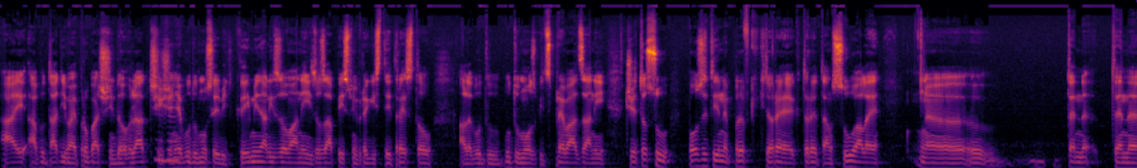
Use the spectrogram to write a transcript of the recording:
aj, a dať im aj probačný dohľad, čiže mm-hmm. nebudú musieť byť kriminalizovaní so zápismi v registri trestov, ale budú, budú môcť byť sprevádzaní. Čiže to sú pozitívne prvky, ktoré, ktoré tam sú, ale e, ten, ten, e,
